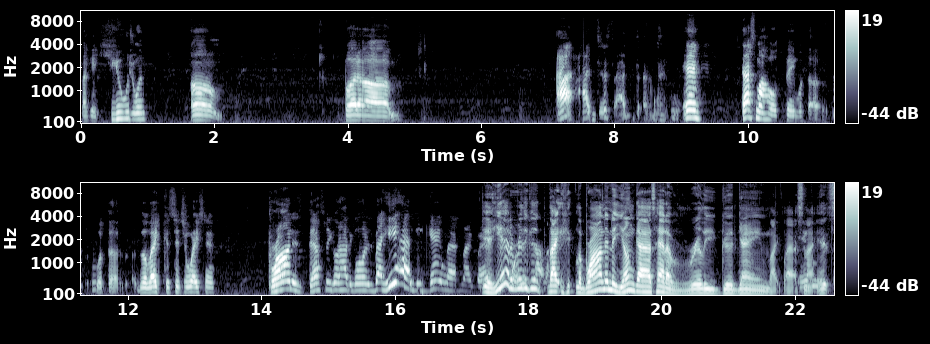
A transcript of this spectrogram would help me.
like a huge one. Um, but um, I I just I, and that's my whole thing with the with the the Lakers situation. Bron is definitely gonna have to go on his back. He had a good game last night. Yeah, he had a really good like, LeBron and the young guys had a really good game like last it night. It's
